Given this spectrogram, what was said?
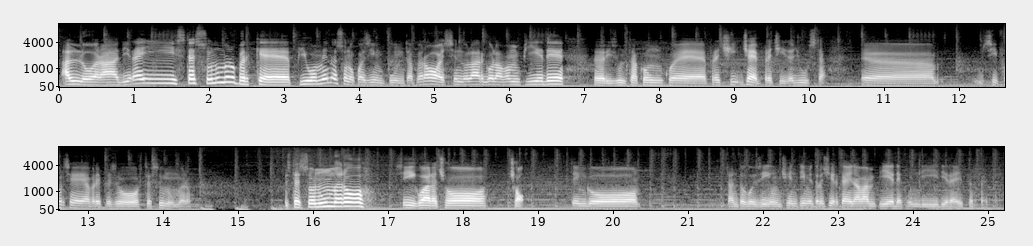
Allora, direi stesso numero perché più o meno sono quasi in punta, però essendo largo l'avampiede eh, risulta comunque preci cioè, precisa, giusta. Eh, sì, forse avrei preso stesso numero. Stesso numero, sì, guarda, c'ho, c'ho. Tengo tanto così, un centimetro circa in avampiede, quindi direi perfetto.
